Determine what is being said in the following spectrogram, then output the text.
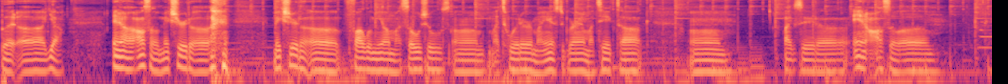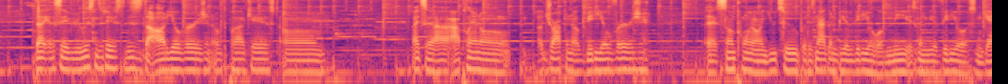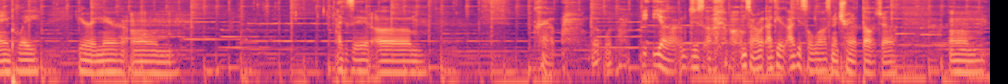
But uh, yeah. And uh, also make sure to uh, make sure to uh, follow me on my socials, um, my Twitter, my Instagram, my TikTok. Um, like I said, uh, and also, um, like I said, if you're listening to this, this is the audio version of the podcast. Um, like I said, I, I plan on uh, dropping a video version at some point on YouTube, but it's not going to be a video of me. It's going to be a video of some gameplay here and there. Um, like I said, um, crap. What, what, yeah, I'm just uh, I'm sorry. I get I get so lost in the train of thought, y'all. Um,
